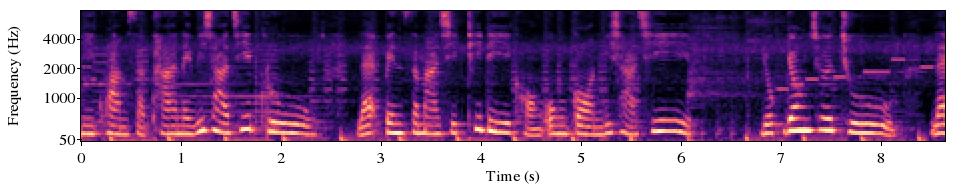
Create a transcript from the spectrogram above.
มีความศรัทธาในวิชาชีพครู และเป็นสมาชิกที่ดีขององค์กรวิชาชีพ ยกย่องเชิดชู และ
